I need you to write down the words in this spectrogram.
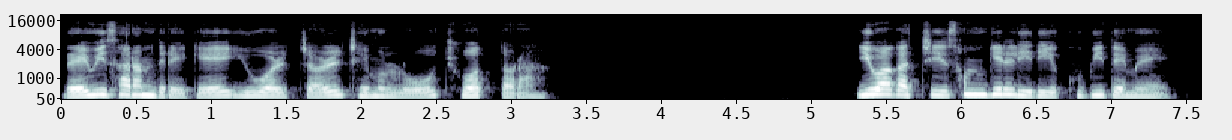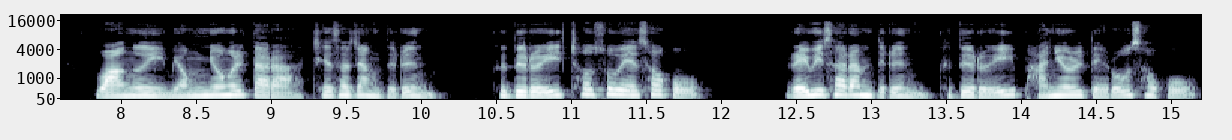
레위 사람들에게 유월절 제물로 주었더라. 이와 같이 섬길 일이 구비됨에 왕의 명령을 따라 제사장들은 그들의 처소에 서고 레위 사람들은 그들의 반열대로 서고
